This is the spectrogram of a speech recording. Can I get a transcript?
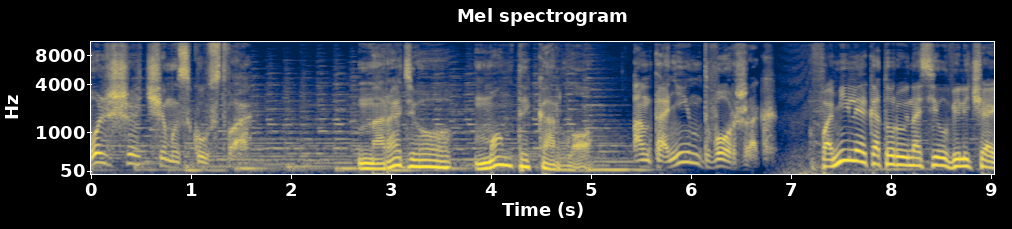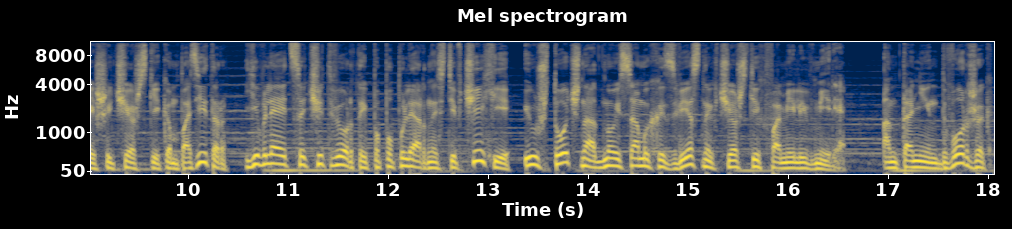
Больше, чем искусство. На радио Монте-Карло. Антонин Дворжак. Фамилия, которую носил величайший чешский композитор, является четвертой по популярности в Чехии и уж точно одной из самых известных чешских фамилий в мире. Антонин Дворжак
